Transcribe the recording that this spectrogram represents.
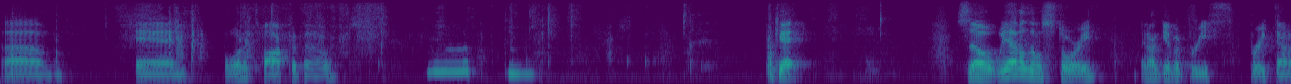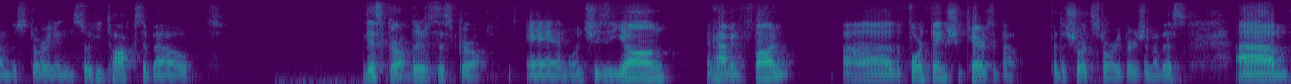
Um, and I want to talk about. Okay. So we have a little story, and I'll give a brief breakdown of the story. And so he talks about this girl. There's this girl, and when she's young and having fun, uh, the four things she cares about for the short story version of this. Um,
